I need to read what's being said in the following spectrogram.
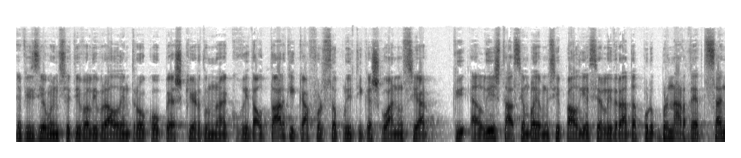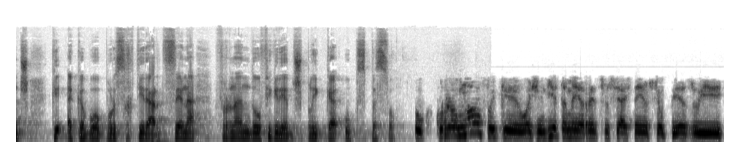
Em Viseu, a Iniciativa Liberal entrou com o pé esquerdo na corrida autárquica. A força política chegou a anunciar que a lista à Assembleia Municipal ia ser liderada por Bernardete Santos, que acabou por se retirar de cena. Fernando Figueiredo explica o que se passou. O que correu mal foi que hoje em dia também as redes sociais têm o seu peso e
